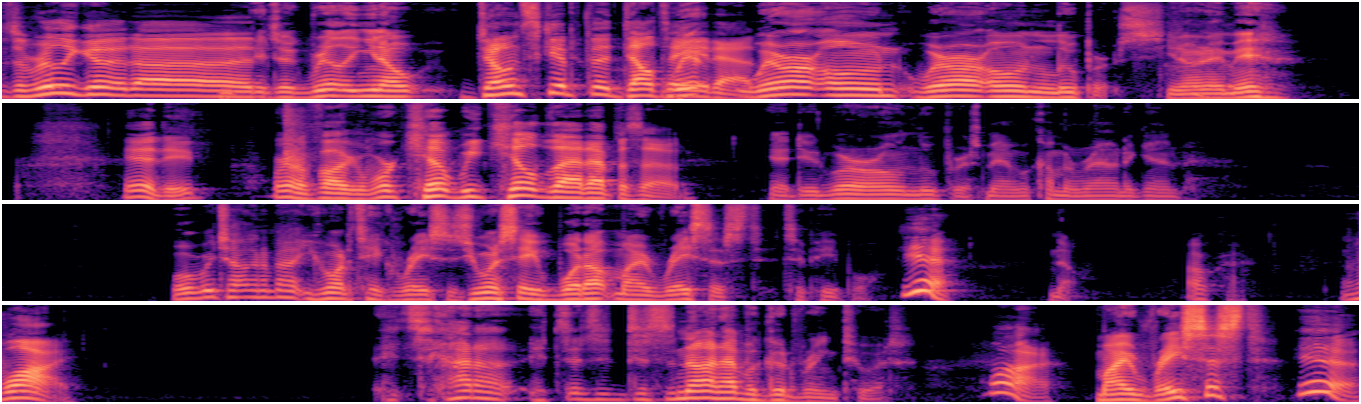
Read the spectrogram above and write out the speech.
It was a really good. uh It's a really you know Don't skip the Delta Eight we're, ad. we're our own we're our own loopers. You know what I mean? Yeah, dude. We're gonna fucking. We're kill. We killed that episode. Yeah, dude, we're our own loopers, man. We're coming around again. What were we talking about? You want to take racist? You want to say "What up, my racist" to people? Yeah. No, Okay. Why? it's gotta. It's, it does not have a good ring to it. Why? My racist. Yeah.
